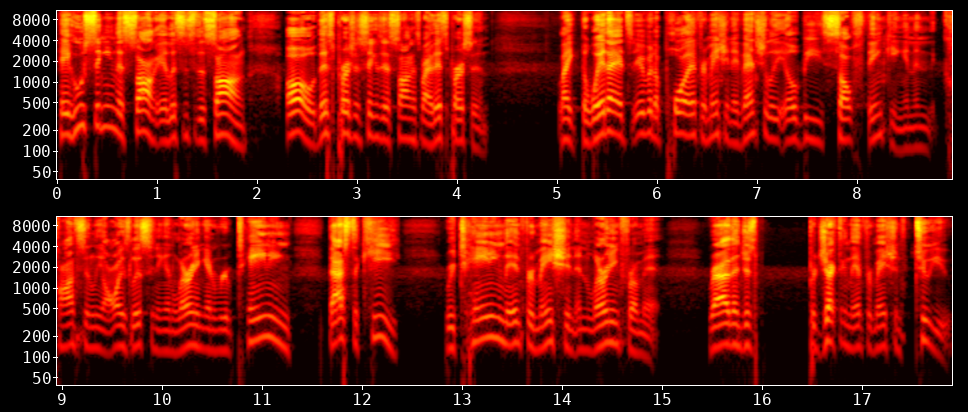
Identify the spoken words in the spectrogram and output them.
Hey, who's singing this song? It listens to the song. Oh, this person sings this song. It's by this person. Like the way that it's able to pull information, eventually it'll be self thinking and then constantly always listening and learning and retaining. That's the key. Retaining the information and learning from it rather than just projecting the information to you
